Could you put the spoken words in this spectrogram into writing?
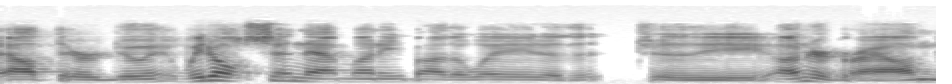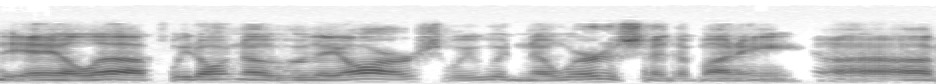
out there doing, we don't send that money, by the way, to the to the underground, the ALF. We don't know who they are, so we wouldn't know where to send the money. Uh,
